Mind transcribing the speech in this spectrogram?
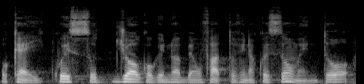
ok, questo gioco che noi abbiamo fatto fino a questo momento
